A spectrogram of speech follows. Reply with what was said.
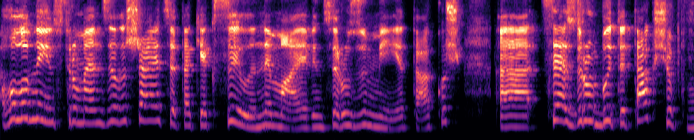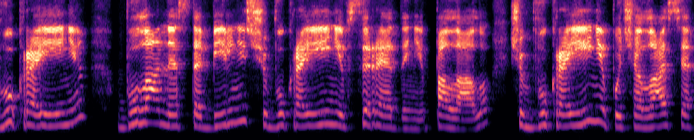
Головний інструмент залишається, так як сили немає, він це розуміє також. Це зробити так, щоб в Україні була нестабільність, щоб в Україні всередині палало, щоб в Україні почалася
